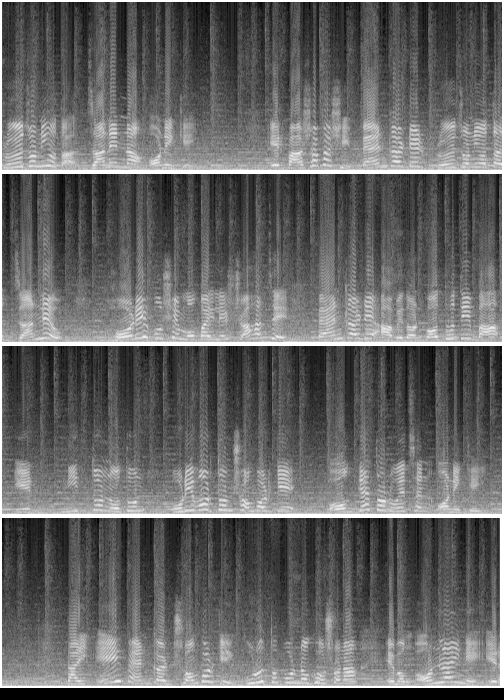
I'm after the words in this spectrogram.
প্রয়োজনীয়তা জানেন না অনেকেই। এর পাশাপাশি প্যান কার্ডের প্রয়োজনীয়তা জানলেও ঘরে বসে মোবাইলের সাহায্যে প্যান কার্ডে আবেদন পদ্ধতি বা এর নিত্য নতুন পরিবর্তন সম্পর্কে অজ্ঞাত রয়েছেন অনেকেই। তাই এই প্যান কার্ড সম্পর্কে গুরুত্বপূর্ণ ঘোষণা এবং অনলাইনে এর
